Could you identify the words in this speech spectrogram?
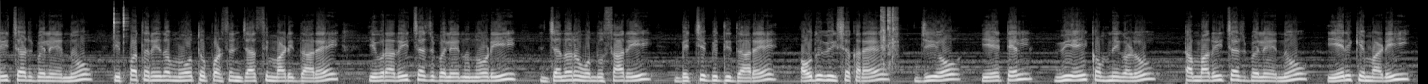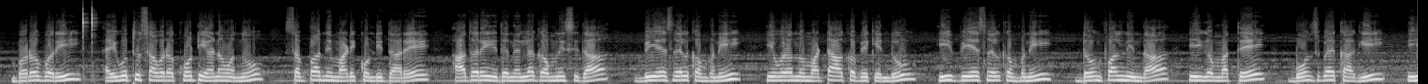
ರೀಚಾರ್ಜ್ ಬೆಲೆಯನ್ನು ಇಪ್ಪತ್ತರಿಂದ ಮೂವತ್ತು ಪರ್ಸೆಂಟ್ ಜಾಸ್ತಿ ಮಾಡಿದ್ದಾರೆ. ಇವರ ರೀಚಾರ್ಜ್ ಬೆಲೆಯನ್ನು ನೋಡಿ ಜನರು ಒಂದು ಸಾರಿ ಬೆಚ್ಚಿ ಬಿದ್ದಿದ್ದಾರೆ. ಹೌದು ವೀಕ್ಷಕರೇ, ಜಿಯೋ, ಏರ್ಟೆಲ್ ವಿ ಐ ಕಂಪ್ನಿಗಳು ತಮ್ಮ ರೀಚಾರ್ಜ್ ಬೆಲೆಯನ್ನು ಏರಿಕೆ ಮಾಡಿ ಬರೋಬ್ಬರಿ ಐವತ್ತು ಸಾವಿರ ಕೋಟಿ ಹಣವನ್ನು ಸಂಪಾದನೆ ಮಾಡಿಕೊಂಡಿದ್ದಾರೆ. ಆದರೆ ಇದನ್ನೆಲ್ಲ ಗಮನಿಸಿದ ಬಿ ಎಸ್ ಎಲ್ ಕಂಪನಿ ಇವರನ್ನು ಮಟ್ಟ ಹಾಕಬೇಕೆಂದು ಈ ಬಿ ಎಸ್ ಎಲ್ ಕಂಪನಿ ಡೌನ್ಫಾಲ್ನಿಂದ ಈಗ ಮತ್ತೆ ಬೌನ್ಸ್ ಬ್ಯಾಕ್ ಆಗಿ ಈ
